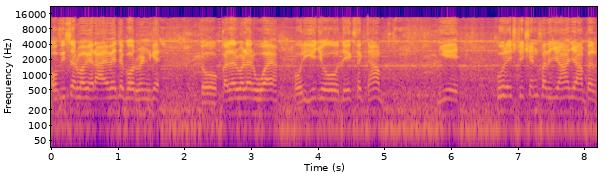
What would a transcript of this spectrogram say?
ऑफिसर वगैरह आए हुए थे गवर्नमेंट के तो कलर वलर हुआ है। और ये जो देख सकते हैं आप, ये पूरे स्टेशन पर जहाँ जहाँ पर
